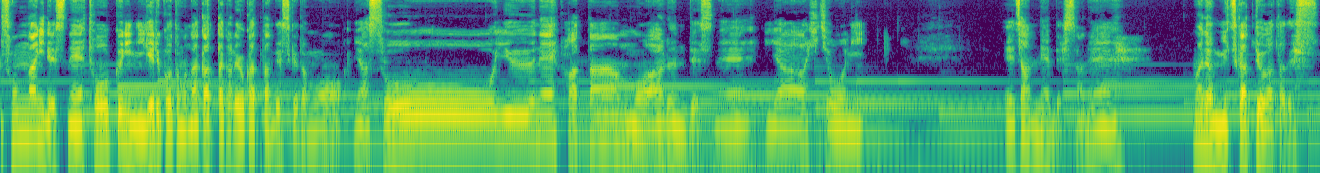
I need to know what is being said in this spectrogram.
そんなにですね、遠くに逃げることもなかったからよかったんですけども、いや、そういうね、パターンもあるんですね。いや、非常にえ残念でしたね。まあでも見つかってよかったです。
